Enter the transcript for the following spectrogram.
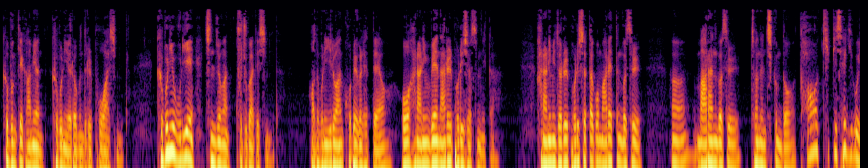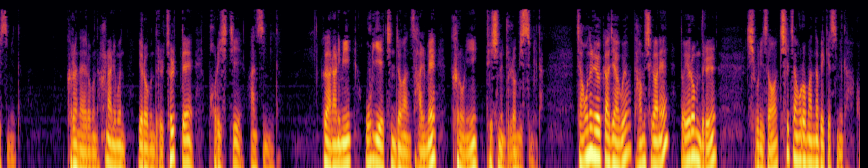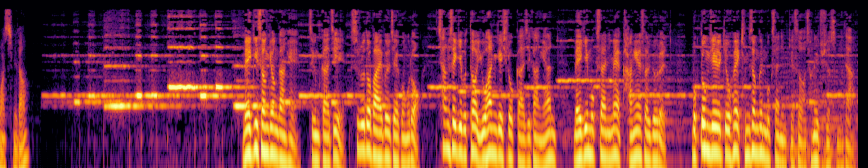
그분께 가면 그분이 여러분들을 보호하십니다. 그분이 우리의 진정한 구주가 되십니다. 어느 분이 이러한 고백을 했대요. 오 하나님 왜 나를 버리셨습니까? 하나님이 저를 버리셨다고 말했던 것을 어, 말한 것을 저는 지금도 더 깊이 새기고 있습니다. 그러나 여러분 하나님은 여러분들을 절대 버리시지 않습니다. 그 하나님이 우리의 진정한 삶의 근원이 되시는 줄로 믿습니다. 자, 오늘 여기까지 하고요. 다음 시간에 또 여러분들을 히브리서 7장으로 만나 뵙겠습니다. 고맙습니다. 매기 성경 강해 지금까지 Thru the Bible 제공으로 창세기부터 요한계시록까지 강해한 매기 목사님의 강해 설교를 목동제일교회 김성근 목사님께서 전해주셨습니다.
